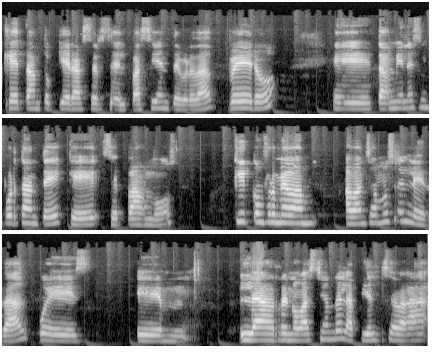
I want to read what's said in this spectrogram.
qué tanto quiera hacerse el paciente, ¿verdad? Pero eh, también es importante que sepamos que conforme avanzamos en la edad, pues em, la renovación de la piel se va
